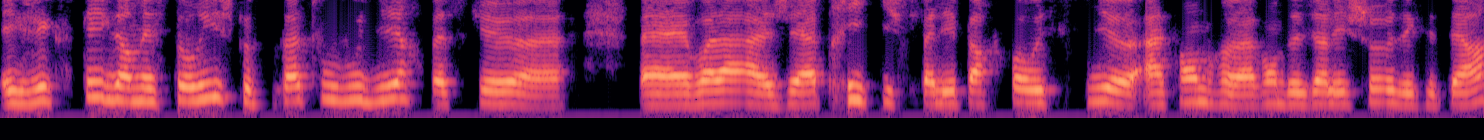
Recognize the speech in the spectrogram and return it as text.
et que j'explique dans mes stories, je peux pas tout vous dire parce que euh, ben, voilà, j'ai appris qu'il fallait parfois aussi euh, attendre avant de dire les choses, etc.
